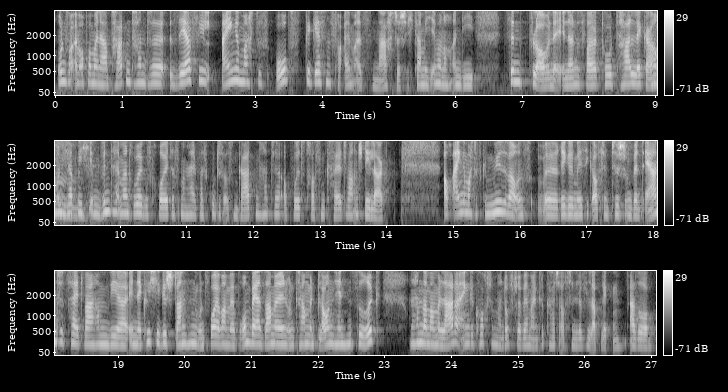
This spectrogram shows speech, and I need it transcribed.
und vor allem auch bei meiner Patentante sehr viel eingemachtes Obst gegessen, vor allem als Nachtisch. Ich kann mich immer noch an die Zimtpflaumen erinnern. Das war total lecker. Mm. Und ich habe mm. mich im Winter immer darüber gefreut, dass man halt was Gutes aus dem Garten hatte, obwohl es draußen kalt war und Schnee lag. Auch eingemachtes Gemüse war uns äh, regelmäßig auf dem Tisch. Und wenn Erntezeit war, haben wir in der Küche gestanden und vorher waren wir Brombeer sammeln und kamen mit blauen Händen zurück und haben da Marmelade eingekocht und man durfte, wenn man Glück hatte, auch den Löffel ablecken. Also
